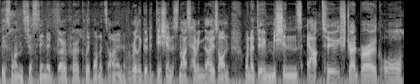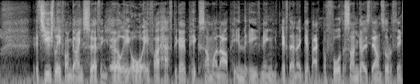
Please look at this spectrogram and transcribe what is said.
This one's just in a GoPro clip on its own. Really good addition. It's nice having those on when I do missions out to Stradbroke or it's usually if I'm going surfing early or if I have to go pick someone up in the evening if they don't get back before the sun goes down sort of thing.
